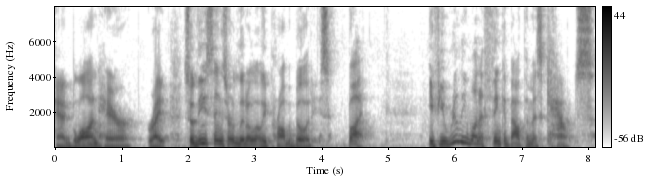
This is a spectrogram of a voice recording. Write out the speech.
and blonde hair, right? So these things are literally probabilities. But if you really want to think about them as counts,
